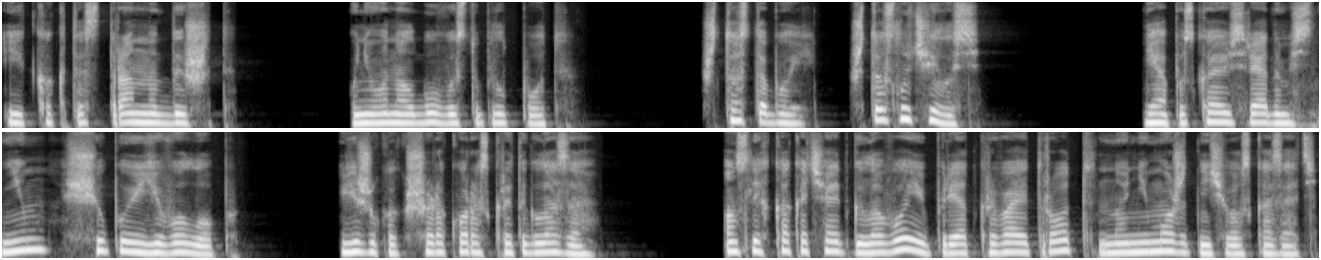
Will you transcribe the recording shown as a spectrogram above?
И как-то странно дышит. У него на лбу выступил пот. «Что с тобой? Что случилось?» Я опускаюсь рядом с ним, щупаю его лоб. Вижу, как широко раскрыты глаза. Он слегка качает головой и приоткрывает рот, но не может ничего сказать.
